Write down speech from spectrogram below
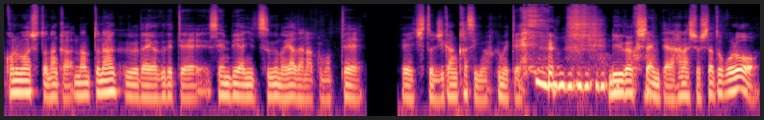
このままちょっとなんか、なんとなく大学出て、せんべ屋に継ぐの嫌だなと思って、えー、ちょっと時間稼ぎも含めて 留学したいみたいな話をしたところ、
